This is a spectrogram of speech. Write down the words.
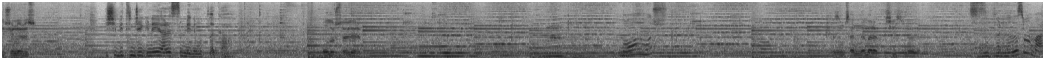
Düşünürüz. İşi bitince Güney arasın beni mutlaka. Olur söylerim. Kızım sen ne meraklı şeysin öyle. Sizin fırınınız mı var?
